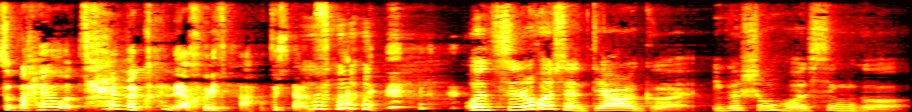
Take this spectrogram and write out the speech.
怎么还要我猜呢？快点回答，不想猜。我其实会选第二个，哎，一个生活性格，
